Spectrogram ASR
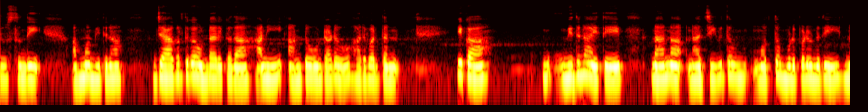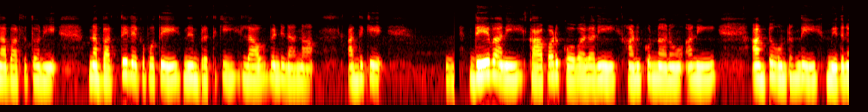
చూస్తుంది. అమ్మ మిథున జాగ్రత్తగా ఉండాలి కదా అని అంటూ ఉంటాడు హరివర్ధన్. ఇక మిథున అయితే నాన్న నా జీవితం మొత్తం ముడిపడి ఉన్నది నా భర్తతోనే. నా భర్తే లేకపోతే నేను బ్రతికి లాభమేంటి నాన్న. అందుకే దేవాని కాపాడుకోవాలని అనుకున్నాను అని అంటూ ఉంటుంది మిథున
